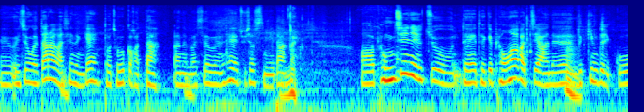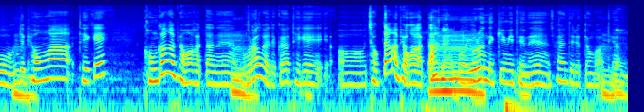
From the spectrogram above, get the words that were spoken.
예, 의중을 따라가시는 게 더 좋을 것 같다라는 말씀을 해주셨습니다. 네. 어, 병진일주인데 되게 병화 같지 않은 음. 느낌도 있고, 근데 음. 병화 되게 건강한 병화 같다는 음. 뭐라고 해야 될까요? 되게 어, 적당한 병화 같다. 음. 뭐 이런 느낌이 드는 사연들이었던 것 같아요. 네.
